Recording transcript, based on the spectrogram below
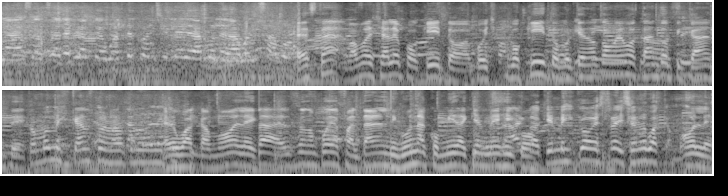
la salsa de cacahuate con chile de árbol le da buen sabor. Esta, vamos a echarle poquito, po- poquito, porque no comemos tanto Sí, picante. Somos mexicanos, pero no comemos mucho El guacamole, eso no puede faltar en ninguna comida aquí en México. Aquí en México es tradición el guacamole.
